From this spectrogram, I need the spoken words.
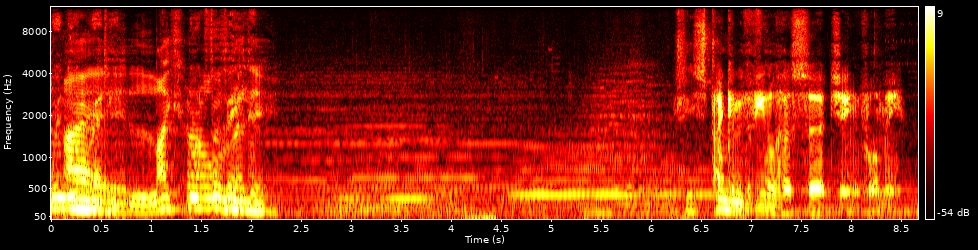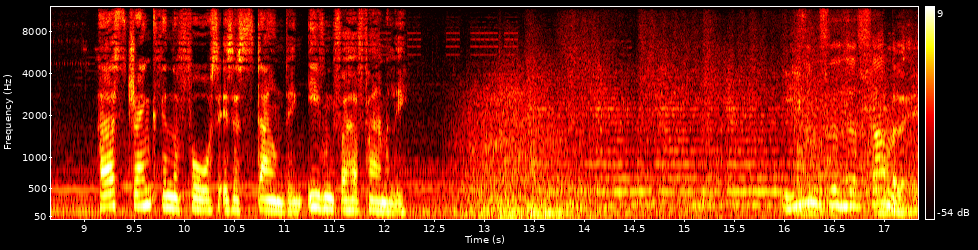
we're not I ready. like her Not already. She's I can feel her searching for me. Her strength in the Force is astounding, even for her family. Even for her family.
